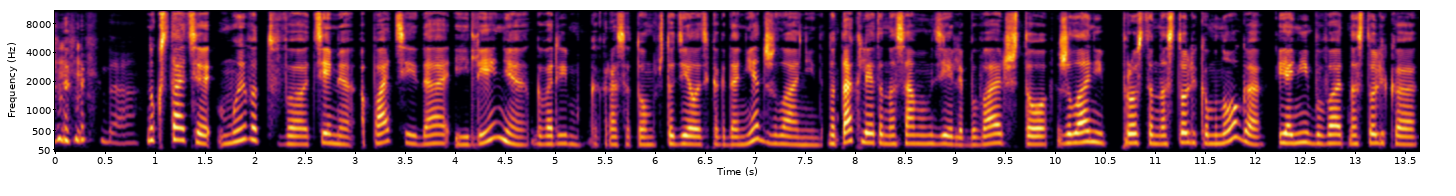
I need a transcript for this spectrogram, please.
Да. Ну, кстати, мы вот в теме апатии, да, и лени говорим как раз о том, что делать, когда нет желаний. Но так ли это на самом деле? Бывает, что желаний просто настолько настолько много, и они бывают настолько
